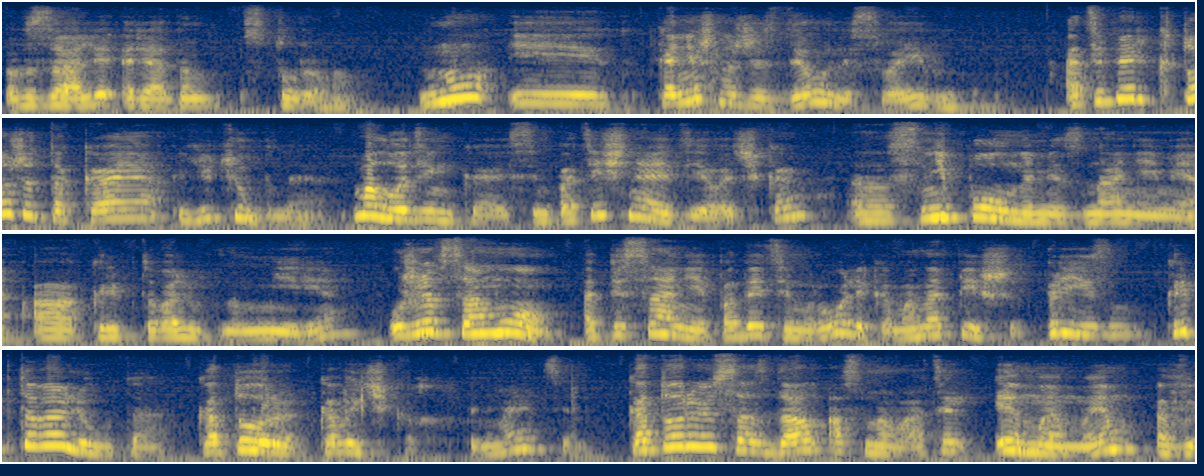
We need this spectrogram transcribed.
в зале рядом с Туровым. Ну и, конечно же, сделали свои выводы. А теперь, кто же такая ютубная? Молоденькая, симпатичная девочка э, с неполными знаниями о криптовалютном мире. Уже в самом описании под этим роликом она пишет «Призм, криптовалюта, которую, в кавычках, понимаете, которую создал основатель МММ в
